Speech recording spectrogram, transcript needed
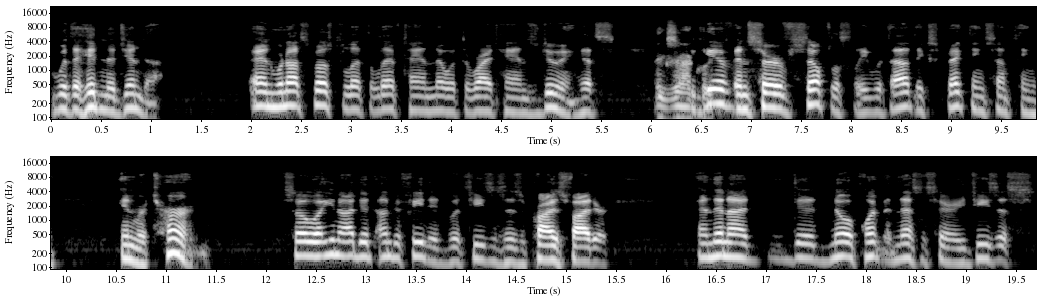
with a hidden agenda and we're not supposed to let the left hand know what the right hand's doing. That's exactly give and serve selflessly without expecting something in return. So uh, you know, I did undefeated with Jesus as a prize fighter, and then I did no appointment necessary. Jesus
